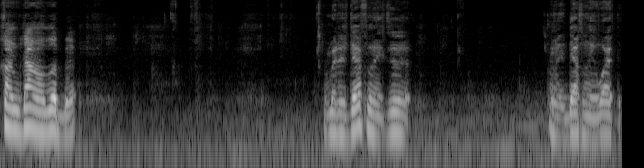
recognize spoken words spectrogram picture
come down a little bit. But it's definitely good. And it's definitely worth it.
